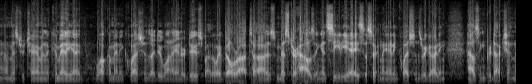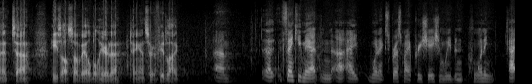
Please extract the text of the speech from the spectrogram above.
uh, Mr. Chairman, the committee. I welcome any questions. I do want to introduce, by the way, Bill Rata is Mr. Housing at CDA, so certainly any questions regarding housing production that uh, he's also available here to, to answer if you'd like. Uh, Thank you, Matt, and uh, I want to express my appreciation. We've been wanting uh,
